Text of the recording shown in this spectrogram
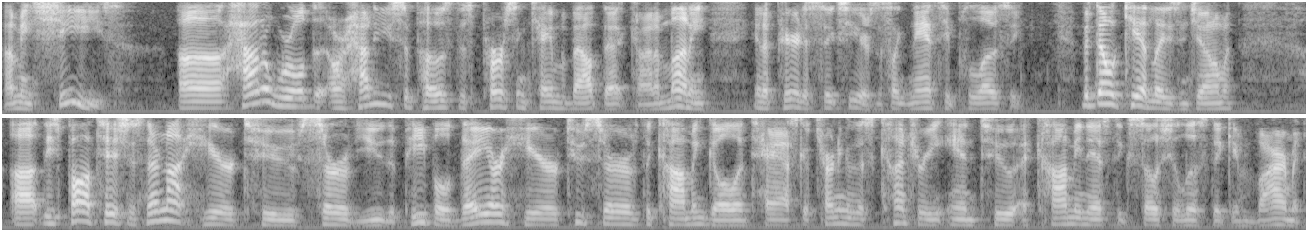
I mean, she's. Uh, how in the world, or how do you suppose this person came about that kind of money in a period of six years? It's like Nancy Pelosi. But don't kid, ladies and gentlemen. Uh, these politicians, they're not here to serve you, the people. They are here to serve the common goal and task of turning this country into a communistic, socialistic environment.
